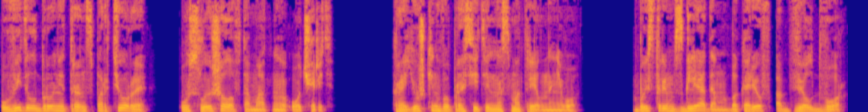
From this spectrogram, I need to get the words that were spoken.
увидел бронетранспортеры, Услышал автоматную очередь. Краюшкин вопросительно смотрел на него. Быстрым взглядом Бокарев обвел двор.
